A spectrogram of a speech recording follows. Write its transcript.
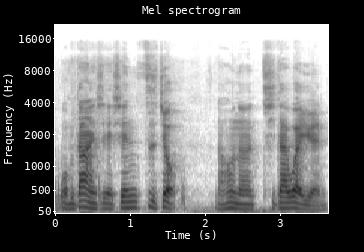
我们当然是也先自救。然后呢，期待外援。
